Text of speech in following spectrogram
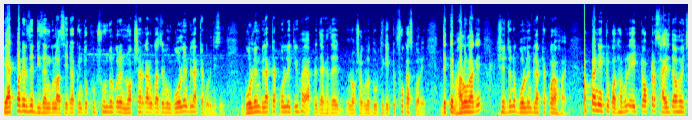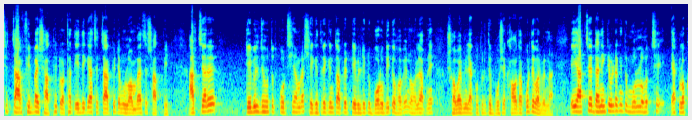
ব্যাক পার্টের যে ডিজাইনগুলো আছে, এটা কিন্তু খুব সুন্দর করে নকশার কারুকাজ এবং গোল্ডেন ব্ল্যাকটা করে দিছি। গোল্ডেন ব্ল্যাকটা করলে কি হয়? আপনি দেখা যায় নকশাগুলো দূর থেকে একটু ফোকাস করে। দেখতে ভালো লাগে সেই জন্য গোল্ডেন ব্ল্যাকটা করা হয়। টপটা নিয়ে একটু কথা বলি, এই টপটার সাইজ দেওয়া হয়েছে চার ফিট বাই সাত ফিট অর্থাৎ এদিকে আছে চার ফিট এবং লম্বা আছে সাত ফিট আর চেয়ারের টেবিল যেহেতু করছি আমরা, সেক্ষেত্রে কিন্তু আপনার টেবিলটা একটু বড় দিতে হবে, নাহলে আপনি সবাই মিলে একত্রিত বসে খাওয়া দাওয়া করতে পারবেন না। এই আর্চের ডাইনিং টেবিলটা কিন্তু মূল্য হচ্ছে এক লক্ষ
